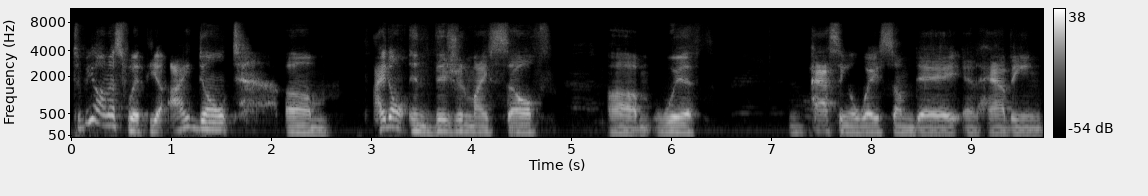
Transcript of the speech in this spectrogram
to be honest with you, I don't um, I don't envision myself um, with passing away someday and having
